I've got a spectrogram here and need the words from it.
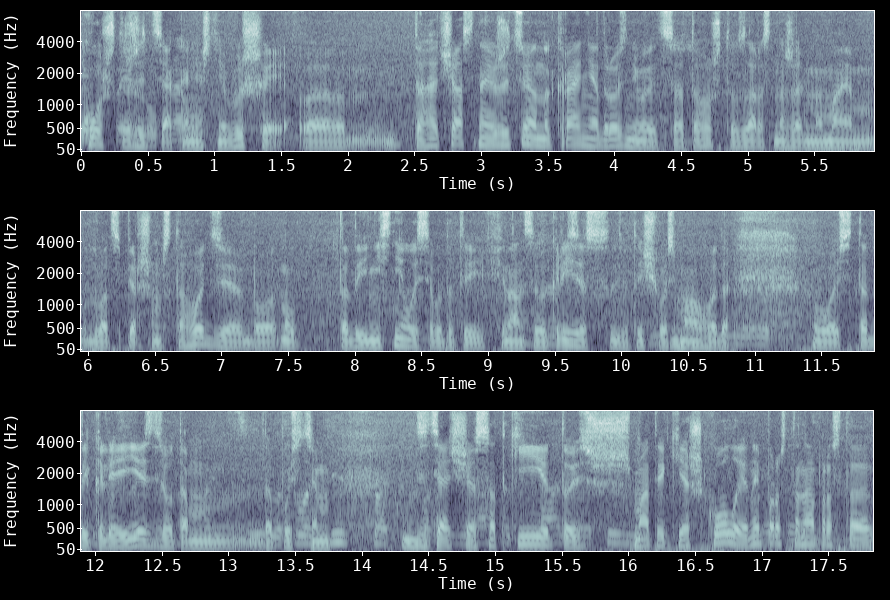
кошты жыцця канешне вышэй Э, тагачаснае жыццё яно крайне адрозніваецца ад таго што зараз на жаль мы маем у 21 стагоддзе бо ну тады не снілася вот этой фінансавы крызіс 2008 года вось тады калі я ездзіў там допустим дзіцячыя садкі то есть шмат якія школы яны просто-напросто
